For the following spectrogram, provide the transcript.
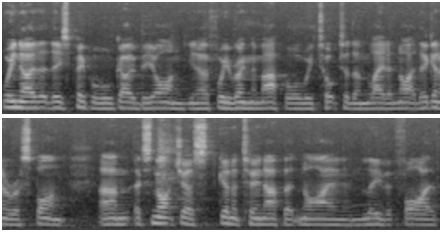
We know that these people will go beyond. You know, if we ring them up or we talk to them late at night, they're going to respond. Um, it's not just going to turn up at nine and leave at five.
